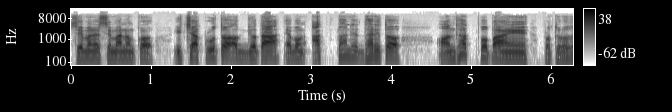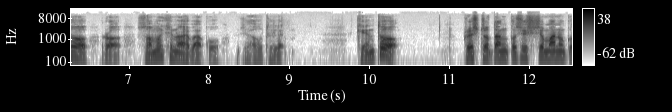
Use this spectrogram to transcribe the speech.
ସେମାନେ ସେମାନଙ୍କ ଇଚ୍ଛାକୃତ ଅଜ୍ଞତା ଏବଂ ଆତ୍ମା ନିର୍ଦ୍ଧାରିତ ଅନ୍ଧତ୍ୱ ପାଇଁ ପ୍ରତିରୋଧର ସମ୍ମୁଖୀନ ହେବାକୁ ଯାଉଥିଲେ। କିନ୍ତୁ ଖ୍ରୀଷ୍ଟ ତାଙ୍କ ଶିଷ୍ୟମାନଙ୍କୁ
